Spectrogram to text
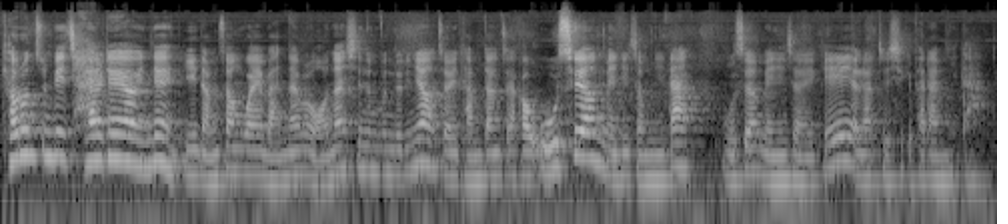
결혼 준비 잘 되어 있는 이 남성과의 만남을 원하시는 분들은요. 저희 담당자가 오수연 매니저입니다. 오수연 매니저에게 연락 주시기 바랍니다.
